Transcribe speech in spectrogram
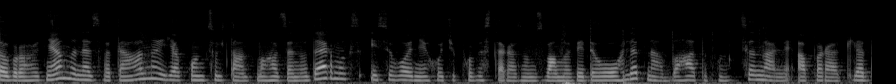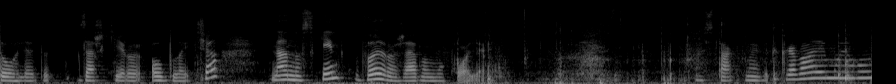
доброго дня! Мене звати Анна, я консультант магазину Dermax і сьогодні я хочу провести разом з вами відеоогляд на багатофункціональний апарат для догляду за шкірою обличчя NanoSkin в рожевому кольорі. Ось так ми відкриваємо його.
